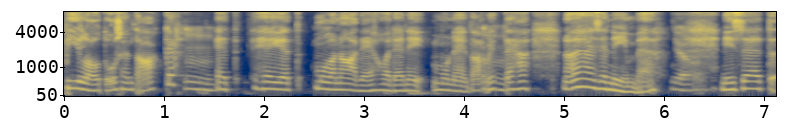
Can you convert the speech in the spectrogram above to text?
piiloutuu sen taakke, mm. että hei, että mulla on ADHD, niin mun ei tarvitse mm. tehdä. No eihän se niin mene. Joo. Niin se, että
